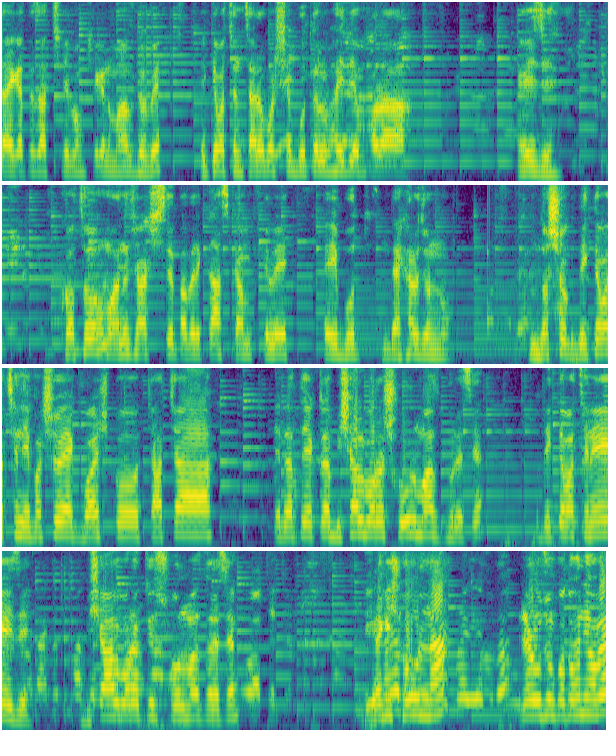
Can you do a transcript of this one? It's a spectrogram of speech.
জায়গাতে যাচ্ছে এবং সেখানে মাছ ধরবে। দেখতে পাচ্ছেন, চারপাশে বোতল ভাই দিয়ে ভরা এই যে, কত মানুষ আসছে তাদের কাজ কাম ফেলে এই বোধ দেখার জন্য। দর্শক, দেখতে পাচ্ছেন এপাশেও এক বয়স্ক চাচা, এটাতে একটা বিশাল বড় শোল মাছ ধরেছে। দেখতে পাচ্ছেন এই যে, বিশাল বড় একটি শোল মাছ ধরেছেন। এটা কি শোল না? এটার ওজন কতখানি হবে?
